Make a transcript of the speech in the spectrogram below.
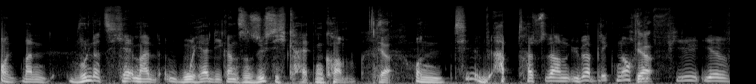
Und man wundert sich ja immer, woher die ganzen Süßigkeiten kommen. Ja. Und habt, hast du da einen Überblick noch, Ja. wie viel ihr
